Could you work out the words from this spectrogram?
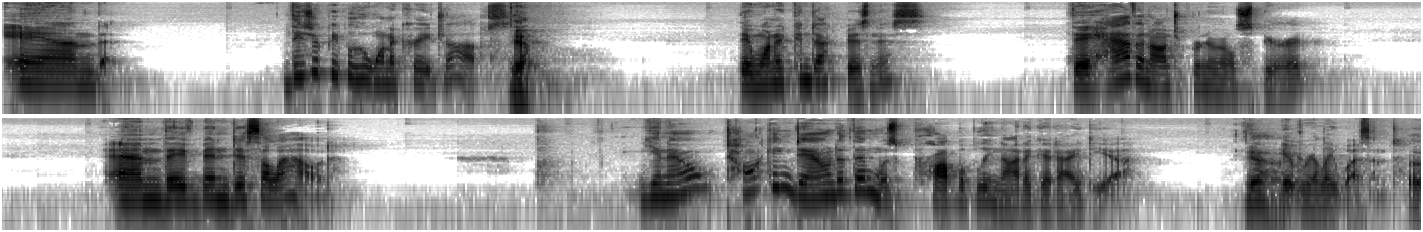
And these are people who want to create jobs. Yeah. They want to conduct business. They have an entrepreneurial spirit. And they've been disallowed. You know, talking down to them was probably not a good idea. Yeah. It really wasn't. Uh,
